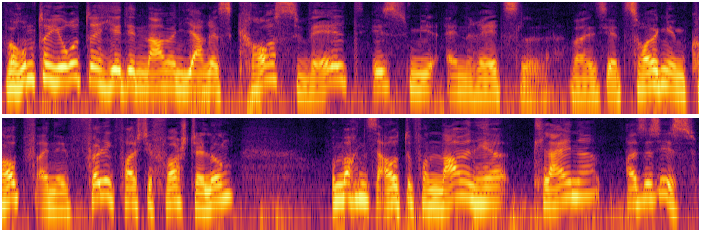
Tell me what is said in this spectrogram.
Warum Toyota hier den Namen Yaris Cross wählt, ist mir ein Rätsel, weil sie erzeugen im Kopf eine völlig falsche Vorstellung und machen das Auto vom Namen her kleiner, als es ist.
